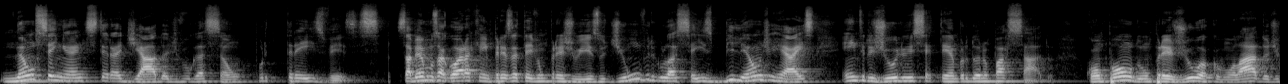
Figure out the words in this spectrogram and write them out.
não sem antes ter adiado a divulgação por três vezes. Sabemos agora que a empresa teve um prejuízo de 1,6 bilhão de reais entre julho e setembro do ano passado, compondo um prejuízo acumulado de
